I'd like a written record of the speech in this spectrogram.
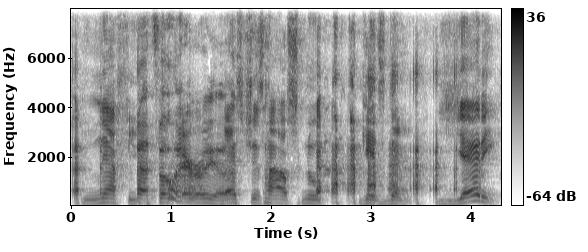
nephew. That's hilarious. That's just how Snoop gets done. Yeti.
